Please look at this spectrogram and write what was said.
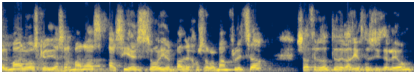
hermanos, queridas hermanas, así es, soy el padre José Román Flecha, sacerdote de la diócesis de León,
